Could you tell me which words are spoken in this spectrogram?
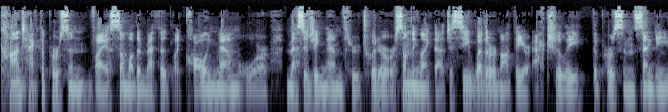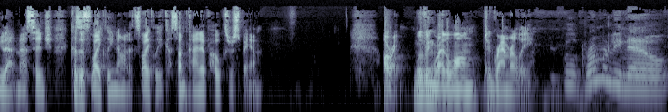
contact the person via some other method like calling them or messaging them through twitter or something like that to see whether or not they are actually the person sending you that message because it's likely not. It's likely some kind of hoax or spam. All right moving right along to grammarly. Well grammarly now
